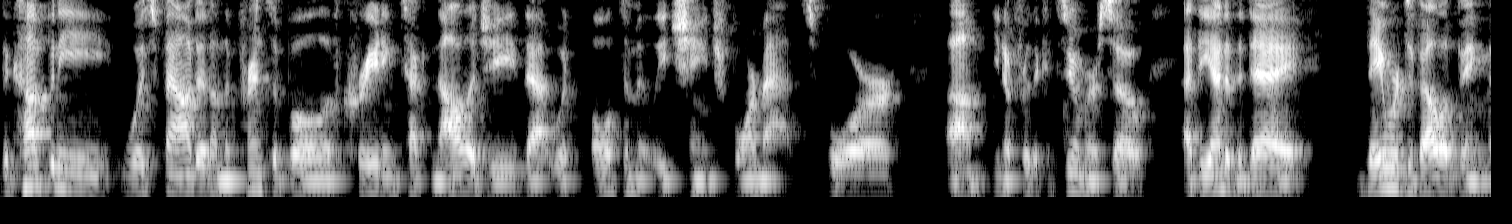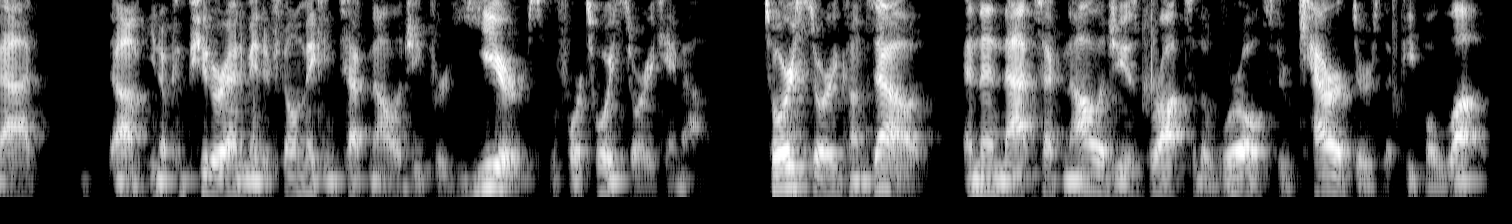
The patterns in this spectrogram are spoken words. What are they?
the company was founded on the principle of creating technology that would ultimately change formats for, um, you know, for the consumer. So at the end of the day, they were developing that, um, you know, computer animated filmmaking technology for years before Toy Story came out. Toy Story comes out and then that technology is brought to the world through characters that people love,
